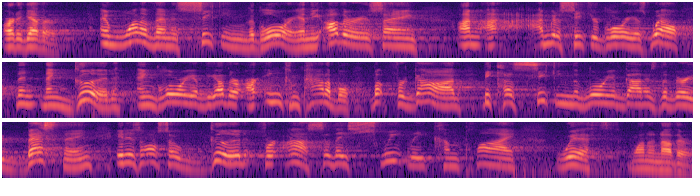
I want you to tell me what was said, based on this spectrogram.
are together and one of them is seeking the glory and the other is saying, I'm, I, I'm going to seek your glory as well, then, then good and glory of the other are incompatible. But for God, because seeking the glory of God is the very best thing, it is also good for us. So they sweetly comply with one another.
